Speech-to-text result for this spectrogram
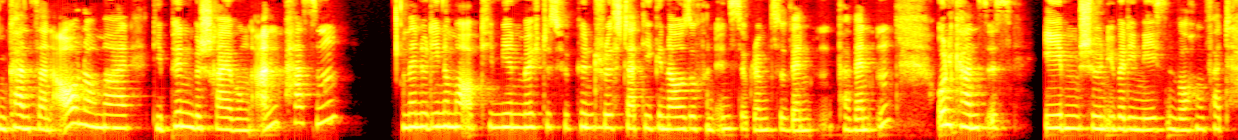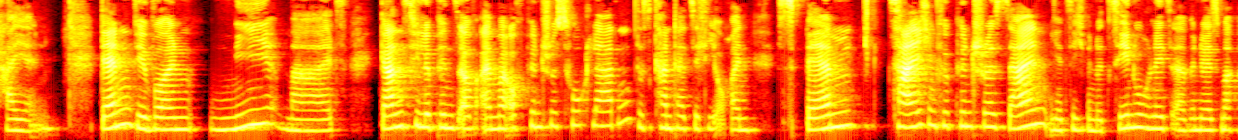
Du kannst dann auch nochmal die Pin-Beschreibung anpassen, wenn du die nochmal optimieren möchtest für Pinterest, statt die genauso von Instagram zu wenden, verwenden und kannst es eben schön über die nächsten Wochen verteilen. Denn wir wollen niemals ganz viele Pins auf einmal auf Pinterest hochladen. Das kann tatsächlich auch ein Spam Zeichen für Pinterest sein. Jetzt nicht, wenn du 10 hochlädst, aber wenn du jetzt mal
